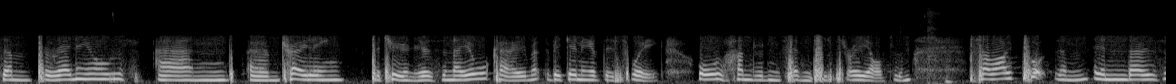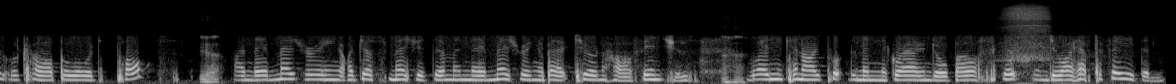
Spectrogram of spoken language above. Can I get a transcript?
some perennials and um, trailing petunias, and they all came at the beginning of this week, all 173 of them. So I put them in those little cardboard pots, Yeah, and they're measuring, I've just measured them, and they're measuring about two and a half inches. Uh-huh. When can I put them in the ground or baskets, and do I have to feed them?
